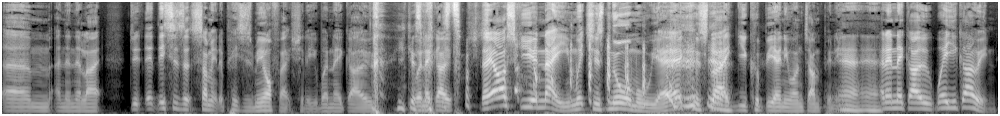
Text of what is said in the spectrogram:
Um, and then they're like, this is something that pisses me off actually. When they go, when they go, they ask you your name, which is normal, yeah, because Yeah. like you could be anyone jumping in. Yeah, yeah. And then they go, where are you going?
